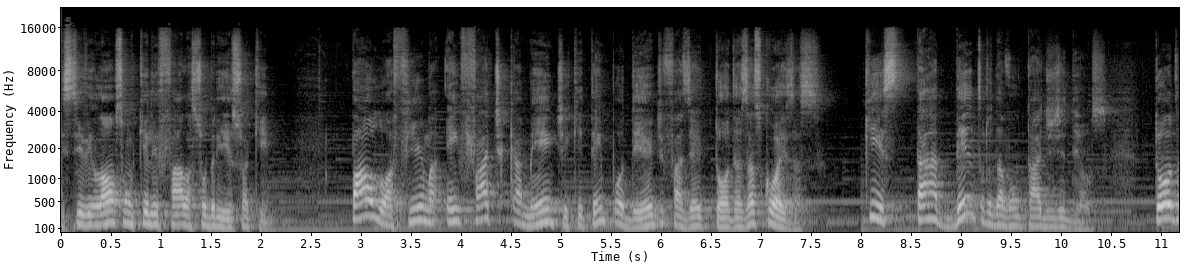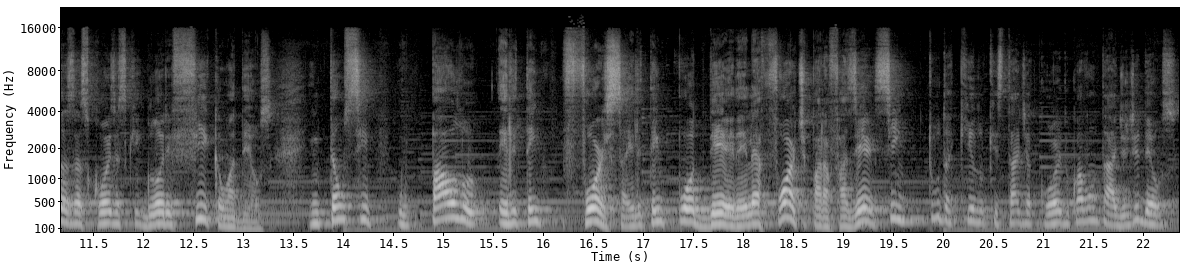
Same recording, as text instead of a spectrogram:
Steven Lawson que ele fala sobre isso aqui. Paulo afirma enfaticamente que tem poder de fazer todas as coisas, que está dentro da vontade de Deus todas as coisas que glorificam a Deus. Então, se o Paulo ele tem força, ele tem poder, ele é forte para fazer, sim, tudo aquilo que está de acordo com a vontade de Deus.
